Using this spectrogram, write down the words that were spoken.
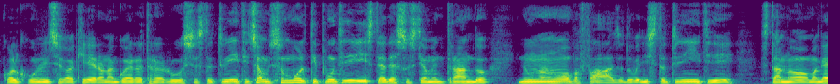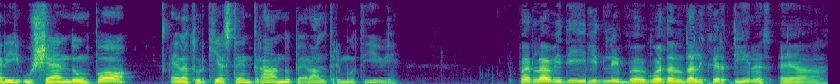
qualcuno diceva che era una guerra tra Russia e Stati Uniti, diciamo ci sono molti punti di vista e adesso stiamo entrando in una nuova fase dove gli Stati Uniti stanno magari uscendo un po' e la Turchia sta entrando per altri motivi parlavi di Idlib, guardando dalle cartine, è a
